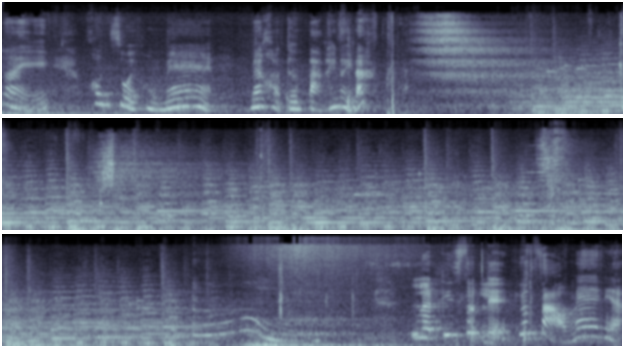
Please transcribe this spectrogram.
ไหน คนสวยของแม่ แม่ขอเติมปากให้หน่อยนะ เลิศที่สุดเลย ลูกสาวแม่เนี่ย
